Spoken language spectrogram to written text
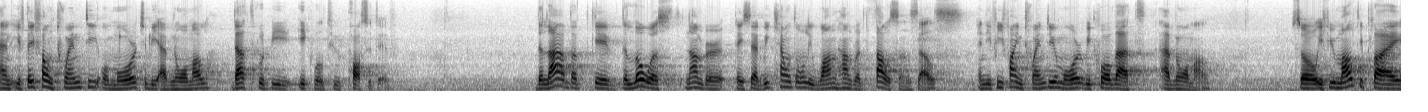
And if they found 20 or more to be abnormal, that would be equal to positive. The lab that gave the lowest number, they said, we count only 100,000 cells, and if we find 20 or more, we call that abnormal. So if you multiply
